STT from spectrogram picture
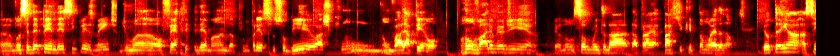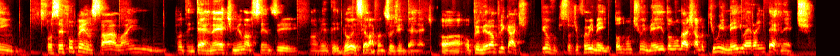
uh, você depender simplesmente de uma oferta e demanda para um preço subir, eu acho que não, não vale a pena, não vale o meu dinheiro. Eu não sou muito da, da parte de criptomoeda, não. Eu tenho, assim, se você for pensar lá em internet, 1992, sei lá quando surgiu a internet, uh, o primeiro aplicativo que surgiu foi o e-mail. Todo mundo tinha um e-mail, todo mundo achava que o e-mail era a internet.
